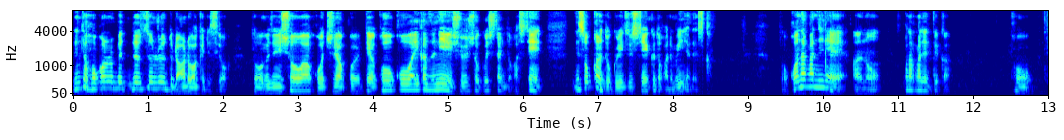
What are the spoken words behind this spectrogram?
全然他の別のルートであるわけですよ。そう、別に小学校、中学校行って、高校は行かずに就職したりとかして、で、そこから独立していくとかでもいいんじゃないですか。そうこんな感じで、あの、こんな感じっていうか、こう、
